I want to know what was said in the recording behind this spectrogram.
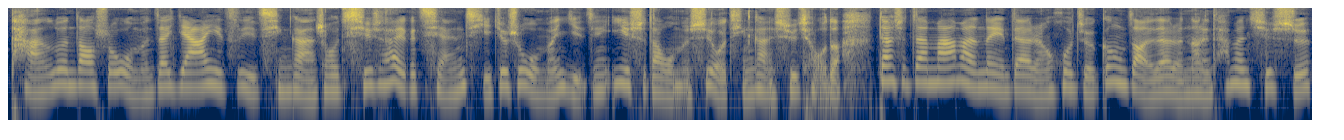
谈论到说我们在压抑自己情感的时候，其实它有一个前提，就是我们已经意识到我们是有情感需求的。但是在妈妈那一代人或者更早一代人那里，他们其实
